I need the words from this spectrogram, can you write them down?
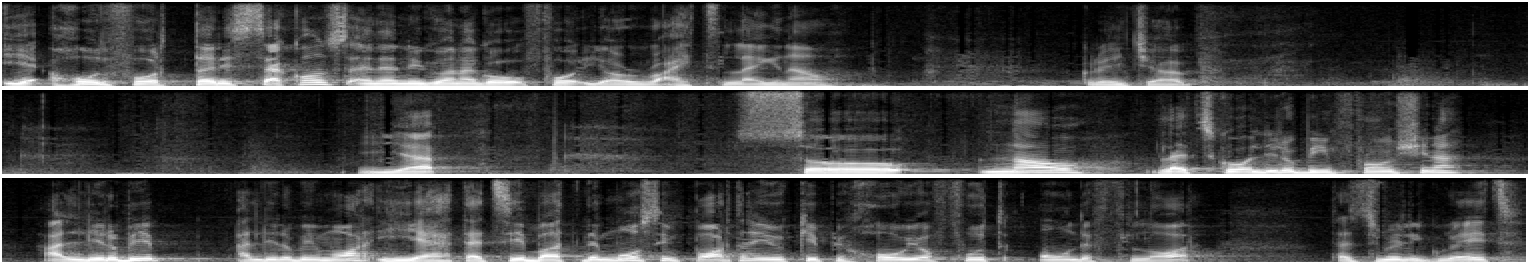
yeah hold for 30 seconds and then you're gonna go for your right leg now. Great job. Yep. So now let's go a little bit in front Shina a little bit a little bit more. Yeah that's it. But the most important you keep hold your foot on the floor. That's really great.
